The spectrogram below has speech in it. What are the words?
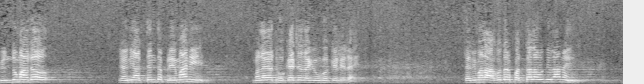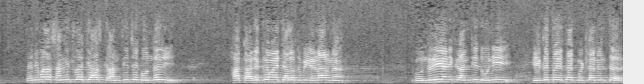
बिंदू माधव यांनी अत्यंत प्रेमाने मला या धोक्याच्या जागी उभं केलेलं आहे. त्यांनी मला अगोदर पत्ता लावू दिला नाही त्यांनी मला सांगितलं की आज क्रांतीचे गोंधळी हा कार्यक्रम आहे त्याला तुम्ही येणार ना? गोंधळी आणि क्रांती दोन्ही एकत्र येतात म्हटल्यानंतर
